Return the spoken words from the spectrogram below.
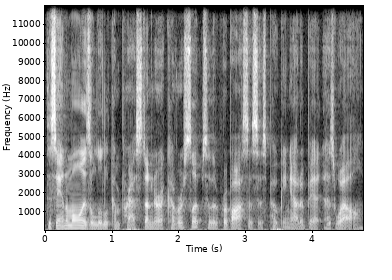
This animal is a little compressed under a cover slip, so the proboscis is poking out a bit as well.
